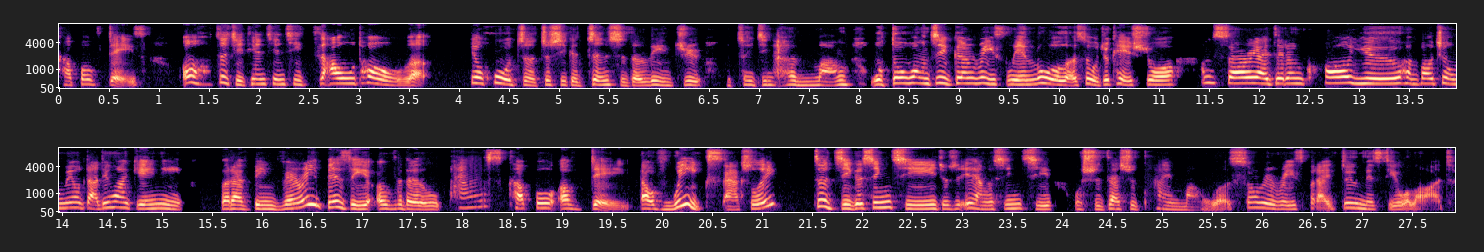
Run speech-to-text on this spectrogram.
couple of days。哦，这几天天气糟透了。又或者这是一个真实的例句，我最近很忙，我都忘记跟 Reese 联络了，所以我就可以说 I'm sorry I didn't call you，很抱歉我没有打电话给你。But I've been very busy over the past couple of days, of weeks, actually. 这几个星期，就是一两个星期，我实在是太忙了。Sorry, Reese, but I do miss you a lot.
